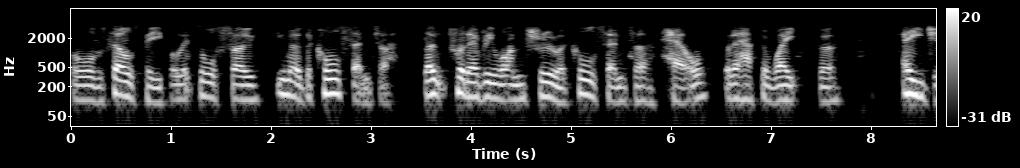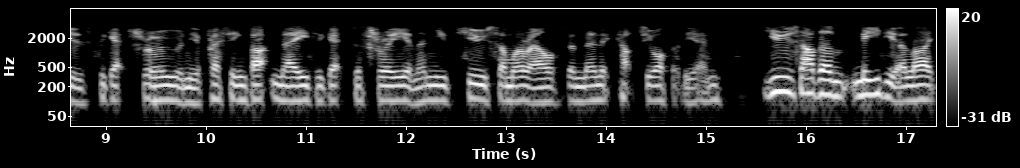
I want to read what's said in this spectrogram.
or the salespeople, it's also, you know, the call center. Don't put everyone through a call center hell where they have to wait for ages to get through and you're pressing button A to get to three and then you queue somewhere else and then it cuts you off at the end. Use other media like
